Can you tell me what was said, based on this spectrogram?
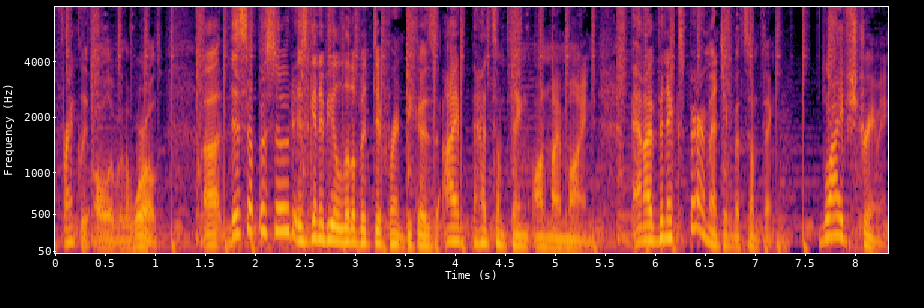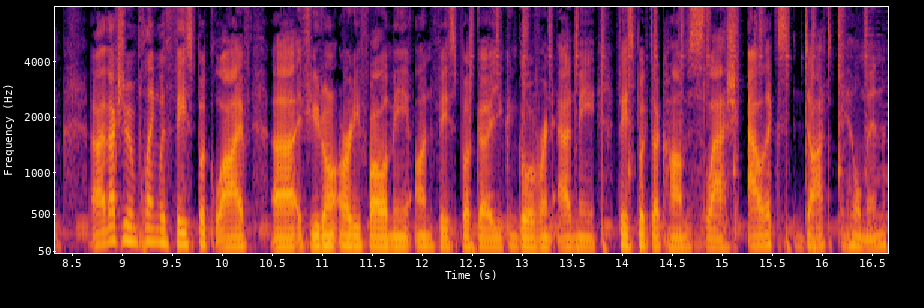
frankly, all over the world. Uh, this episode is going to be a little bit different because I had something on my mind, and I've been experimenting with something live streaming. Uh, I've actually been playing with Facebook Live. Uh, if you don't already follow me on Facebook, uh, you can go over and add me, facebook.com slash alex.hillman.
